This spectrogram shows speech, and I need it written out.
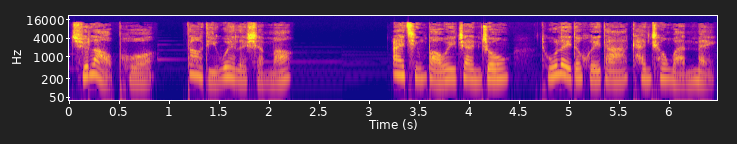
娶老婆到底为了什么？爱情保卫战中，涂磊的回答堪称完美。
